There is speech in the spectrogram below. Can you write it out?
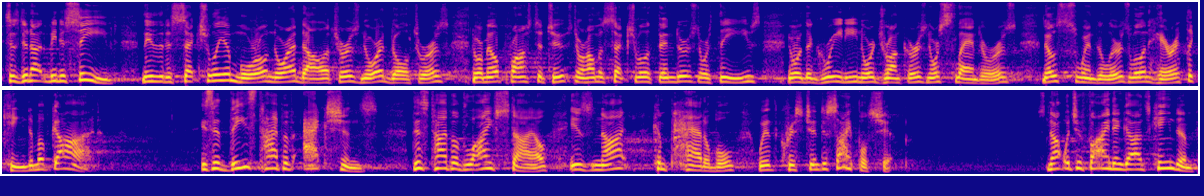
He says, Do not be deceived. Neither the sexually immoral, nor idolaters, nor adulterers, nor male prostitutes, nor homosexual offenders, nor thieves, nor the greedy, nor drunkards, nor slanderers, no swindlers will inherit the kingdom of God. He said, These type of actions this type of lifestyle is not compatible with Christian discipleship. It's not what you find in God's kingdom.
